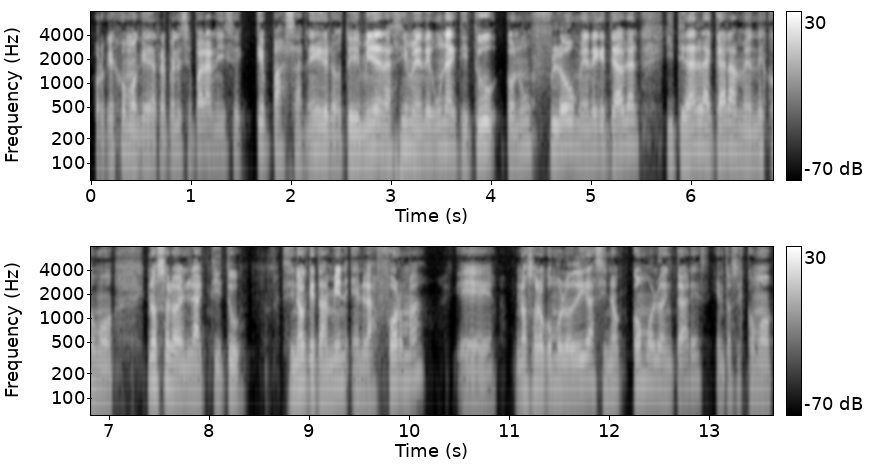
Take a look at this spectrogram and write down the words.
porque es como que de repente se paran y dicen, ¿qué pasa, negro? Te miran así, me con una actitud, con un flow, me que te hablan y te dan la cara, me es como, no solo en la actitud, sino que también en la forma, eh, no solo cómo lo digas, sino cómo lo encares. Entonces, como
